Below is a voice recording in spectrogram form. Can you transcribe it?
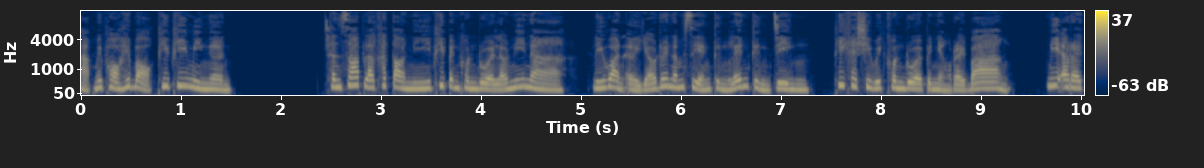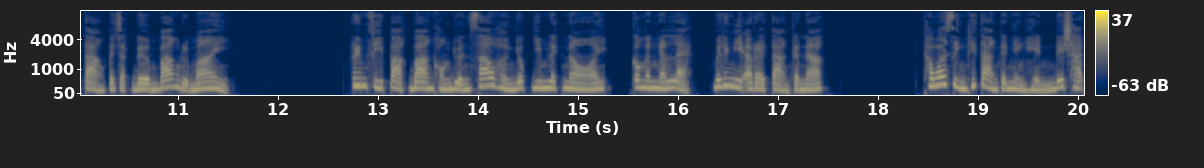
หากไม่พอให้บอกพี่พี่มีเงิน ฉันทราบแล้วค่ะตอนนี้พี่เป็นคนรวยแล้วนี่นาหลีหวานเอ่ยเย้าด้วยน้ำเสียงกึ่งเล่นกึ่งจริง พี่คะชีวิตคนรวยเป็นอย่างไรบ้าง มีอะไรต่างไปจากเดิมบ้างหรือไม่ ริมฝีปากบางของหยวนเศร้าเหิงยกยิ้มเล็กน้อย ก็งั้นงั้นแหละ ไม่ได้มีอะไรต่างกันนักทว่าสิ่งที่ต่างกันอย่างเห็นได้ชัด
